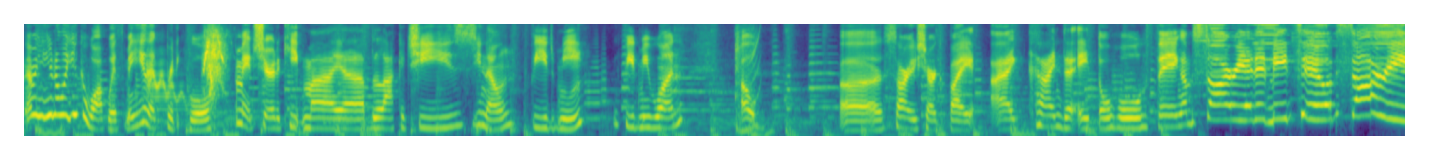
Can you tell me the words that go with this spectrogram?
I mean, you know what? You can walk with me. You look pretty cool. I made sure to keep my uh, block of cheese, you know, feed me. Feed me one. Oh. Uh, sorry, Shark Bite. I kinda ate the whole thing. I'm sorry. I didn't mean to. I'm sorry.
